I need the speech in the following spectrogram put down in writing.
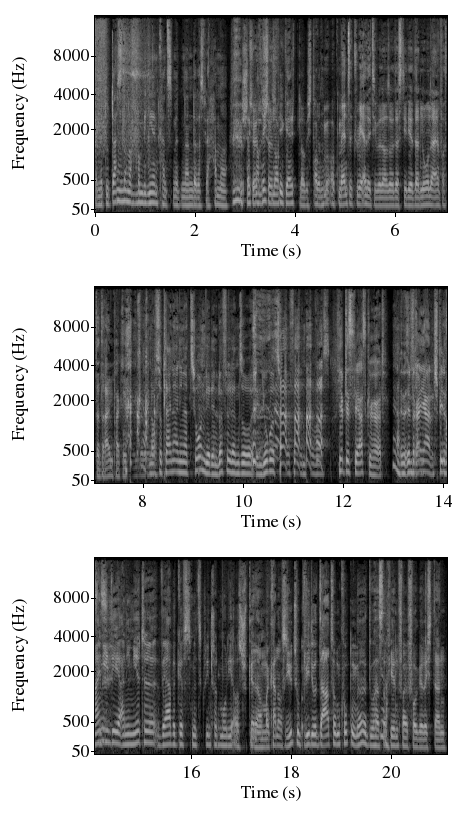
damit du das dann noch kombinieren kannst miteinander. Das wäre Hammer. Da steckt Schön- noch richtig viel Geld, glaube ich, drin. Aug- Augmented Reality oder so, dass die dir Danone einfach da reinpacken können. Und auch so kleine Animationen, wie er den Löffel dann so, den Joghurt zu löffeln und sowas. Ihr habt es zuerst gehört. Ja. in, in drei Jahren, spätestens. Meine Idee, animierte Werbegifts mit Screenshot-Modi aus Spielen. genau, man kann aufs YouTube-Video-Datum gucken. Ne? Du hast Ja. auf jeden Fall vor Gericht dann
